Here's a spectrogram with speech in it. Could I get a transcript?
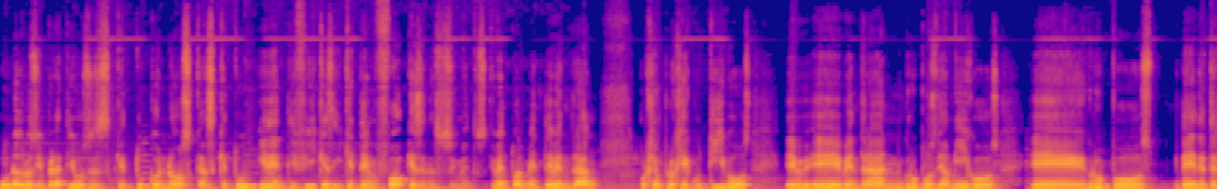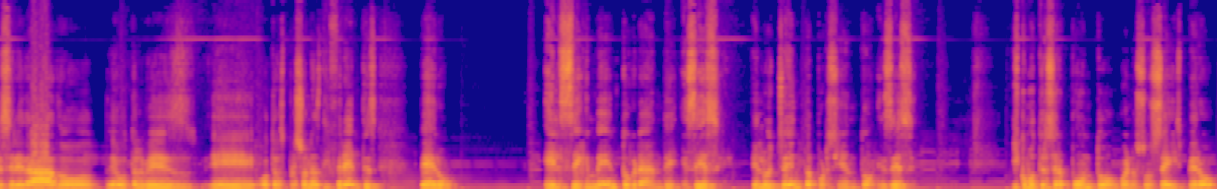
uno de los imperativos es que tú conozcas, que tú identifiques y que te enfoques en esos segmentos. Eventualmente vendrán, por ejemplo, ejecutivos, eh, eh, vendrán grupos de amigos, grupos de, tercera edad o, o tal vez otras personas diferentes, pero el segmento grande es ese, el 80% es ese. Y como tercer punto, bueno, son seis, pero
